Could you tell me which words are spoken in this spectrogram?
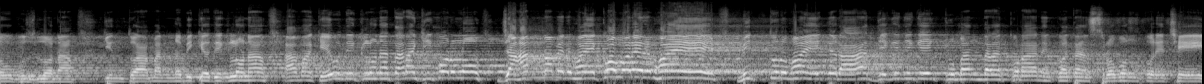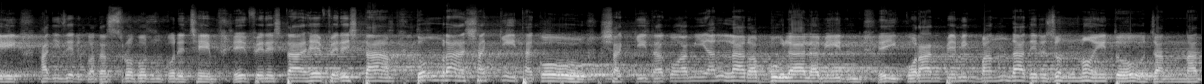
এটাও বুঝলো না। কিন্তু আমার নবীকেও দেখল না, আমাকেও দেখল না, তারা কি করল? জাহান্নামের ভয়ে, কবরের ভয়ে, মৃত্যুর ভয়ে রাত জেগে জেগে একটু বান্দারা কোরআনের কথা শ্রবণ করেছে, হাদিসের কথা শ্রবণ করেছে। এ ফেরেশতা, হে ফেরেশতা, তোমরা সাক্ষী থাকো সাক্ষী থাকো আমি আল্লাহ রব্বুল আলামিন। এই কোরআন প্রেমিক বান্দাদের জন্যই তো জান্নাত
